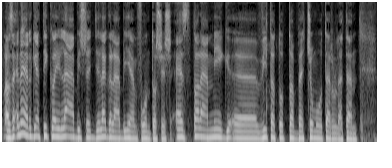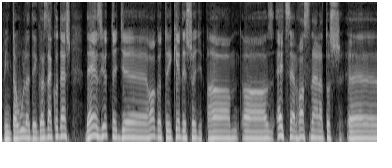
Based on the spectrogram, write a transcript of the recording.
az energetikai láb is egy legalább ilyen fontos, és ez talán még uh, vitatottabb egy csomó területen, mint a hulladékgazdálkodás, de ez jött egy uh, hallgatói kérdés, hogy a, az egyszer használatos uh,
